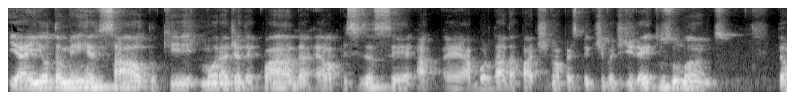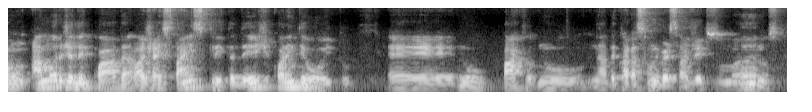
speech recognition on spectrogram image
e aí eu também ressalto que moradia adequada, ela precisa ser é, abordada a partir de uma perspectiva de direitos humanos. Então, a moradia adequada, ela já está inscrita desde 48 é, no pacto, no, na Declaração Universal de Direitos Humanos,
